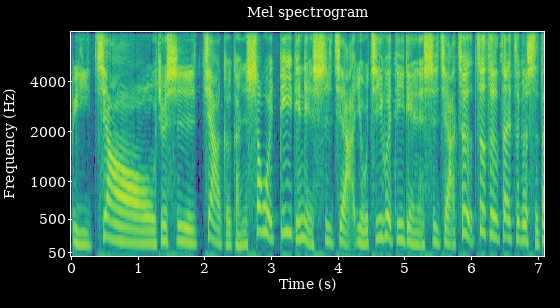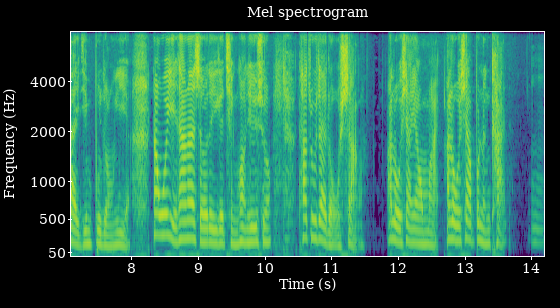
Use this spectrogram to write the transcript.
比较就是价格可能稍微低一点点市价，有机会低一点点市价，这这这在这个时代已经不容易了。那我也他那时候的一个情况就是说，他住在楼上，啊楼下要卖，啊楼下不能看，嗯，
